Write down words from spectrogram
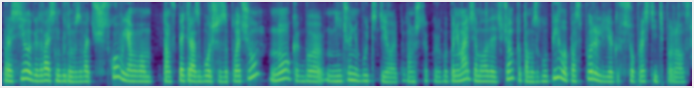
просила, говорю, давайте не будем вызывать участкового, я вам там в пять раз больше заплачу, но как бы ничего не будете делать, потому что, говорю, вы понимаете, понимаете, молодая девчонка там изглупила, поспорили, я говорю, все, простите, пожалуйста.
